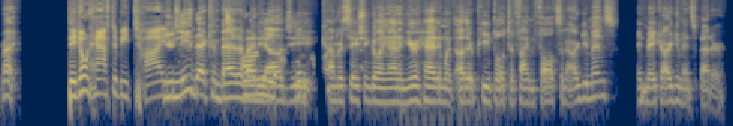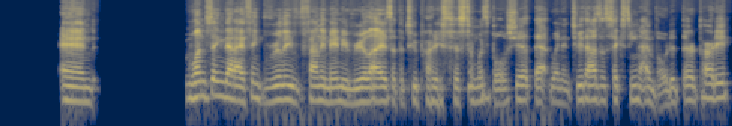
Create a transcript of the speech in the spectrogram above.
Right. They don't have to be tied. You need that combative ideology conversation going on in your head and with other people to find faults and arguments and make arguments better. And one thing that I think really finally made me realize that the two party system was bullshit that when in 2016 I voted third party,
